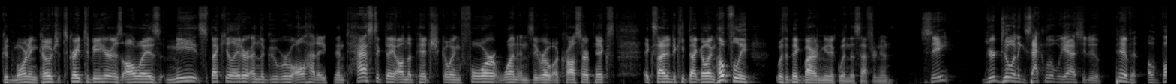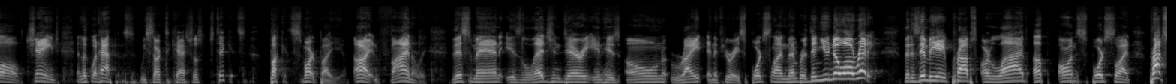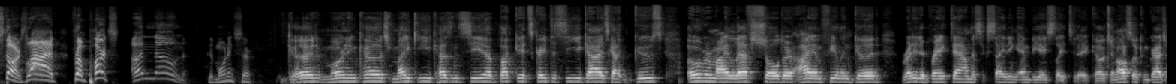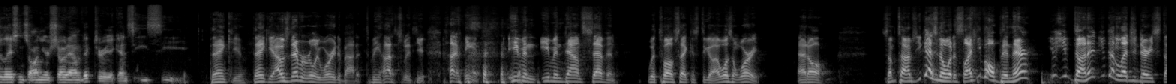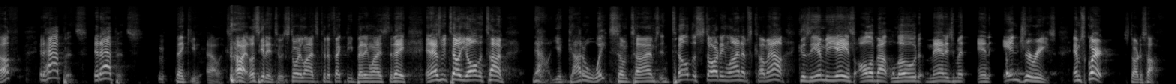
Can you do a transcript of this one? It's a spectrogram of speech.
Good morning, coach. It's great to be here as always. Me, speculator, and the guru all had a fantastic day on the pitch, going four, one, and zero across our picks. Excited to keep that going, hopefully, with a big Bayern Munich win this afternoon. See, you're doing exactly what we asked you to do pivot, evolve, change. And look what happens. We start to cash those tickets. Bucket, smart by you. All right. And finally, this man is legendary in his own right. And if you're a Sportsline member, then you know already that his NBA props are live up on Sportsline. Propstarz live from parts unknown. Good morning, sir. Good morning, Coach Mikey, cousin Sia, buckets. Great to see you guys. Got Goose over my left shoulder. I am feeling good, ready to break down this exciting NBA slate today, Coach. And also, congratulations on your showdown victory against EC. Thank you, thank you. I was never really worried about it, to be honest with you. I mean, even even down seven with 12 seconds to go, I wasn't worried at all. Sometimes you guys know what it's like. You've all been there. You, you've done it. You've done legendary stuff. It happens. It happens. Thank you, Alex. All right, let's get into it. Storylines could affect the betting lines today. And as we tell you all the time, now you got to wait sometimes until the starting lineups come out because the NBA is all about load management and injuries. M squared, start us off.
